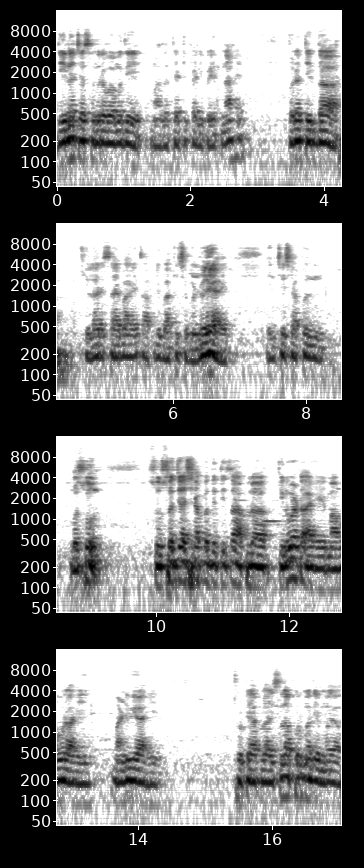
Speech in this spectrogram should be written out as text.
देण्याच्या संदर्भामध्ये माझा त्या ठिकाणी प्रयत्न आहे. परत एकदा खिलारे साहेब आहेत आपली बाकीची मंडळी आहेत यांच्याशी आपण बसून सुसज्ज अशा पद्धतीचा आपला किनवट आहे माहूर आहे मांडवी आहे. छोटे आपला इस्लापूरमध्ये म-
